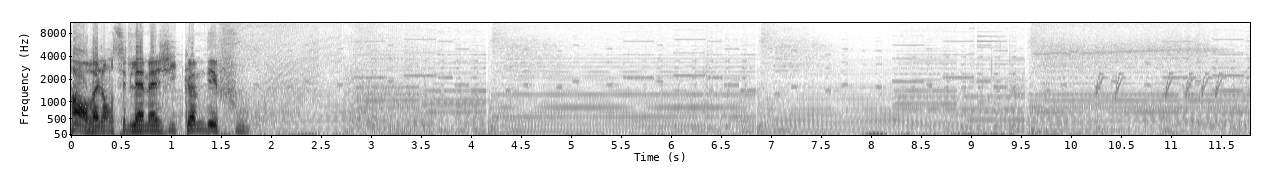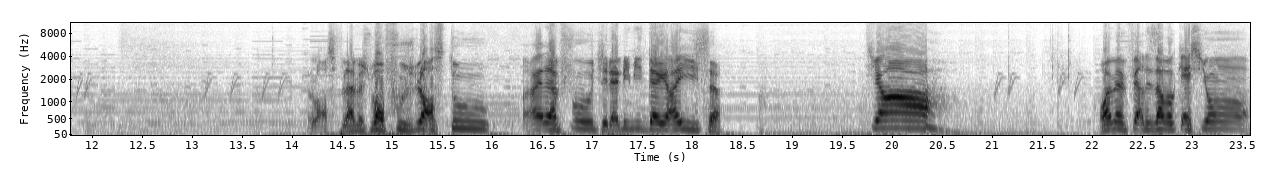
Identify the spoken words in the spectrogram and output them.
Ah, on va lancer de la magie comme des fous Je m'en fous, je lance tout. Rien à foutre, j'ai la limite d'Airis Tiens. On va même faire des invocations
